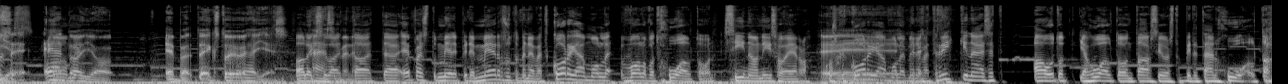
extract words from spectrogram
se, Yes. eihän Amen. toi joo. Epä, eikö toi ole ihan jees? Aleksi Näin se laittaa, menee. että epäsuttu mielipide Mersut menevät korjaamolle, Volvot huoltoon. Siinä on iso ero, koska Ei. korjaamolle menevät rikkinäiset autot ja huoltoon taas, joista pidetään huolta.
